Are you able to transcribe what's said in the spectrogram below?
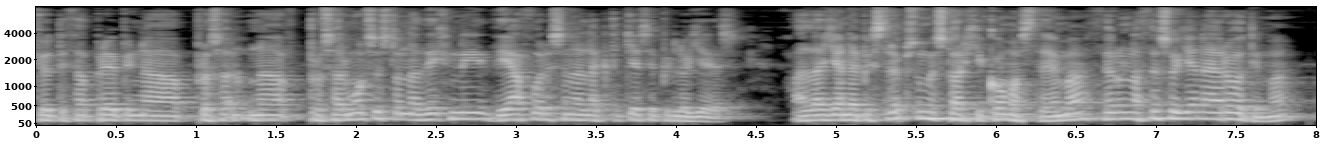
και ότι θα πρέπει να, προσα... να προσαρμόσει στο να δείχνει διάφορες εναλλακτικές επιλογές. Αλλά για να επιστρέψουμε στο αρχικό μας θέμα, θέλω να θέσω για ένα ερώτημα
